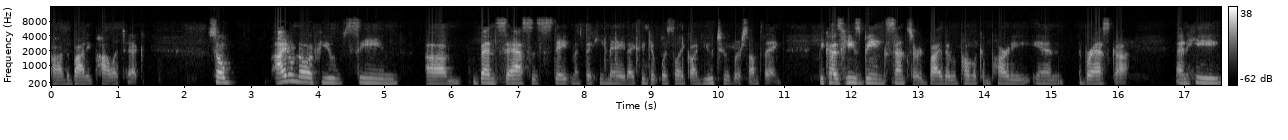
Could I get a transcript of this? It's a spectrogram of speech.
uh, the body politic. So I don't know if you've seen um, Ben Sasse's statement that he made. I think it was like on YouTube or something, because he's being censored by the Republican Party in Nebraska. And he,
